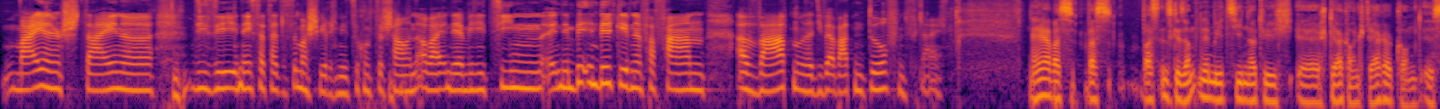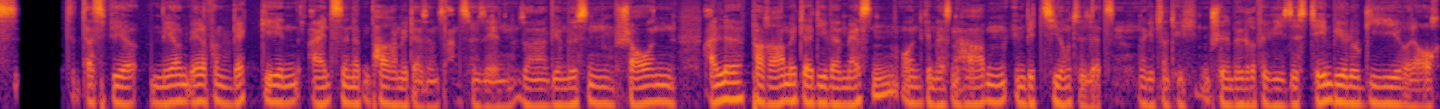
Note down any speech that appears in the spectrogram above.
Meilensteine, die Sie in nächster Zeit, ist immer schwierig in die Zukunft zu schauen, aber in der Medizin, in den in bildgebenden Verfahren erwarten oder die wir erwarten dürfen vielleicht? Naja, was, was, was insgesamt in der Medizin natürlich äh, stärker und stärker kommt, ist dass wir mehr und mehr davon weggehen, einzelne Parameter uns anzusehen, sondern wir müssen schauen, alle Parameter, die wir messen und gemessen haben, in Beziehung zu setzen. Da gibt es natürlich schöne Begriffe wie Systembiologie oder auch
